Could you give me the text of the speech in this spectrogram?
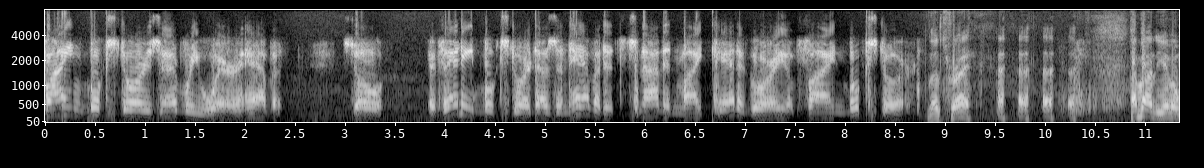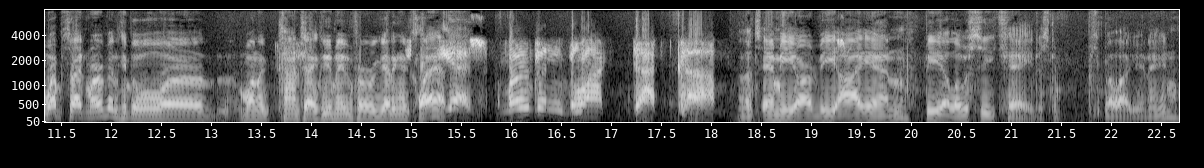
fine bookstores everywhere have it. So if any bookstore doesn't have it, it's not in my category of fine bookstore. That's right. How about do you have a website, Mervin? People will uh, want to contact you maybe for getting a class. Yes, mervinblock.com. And that's M E R V I N B L O C K, just to spell out your name.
